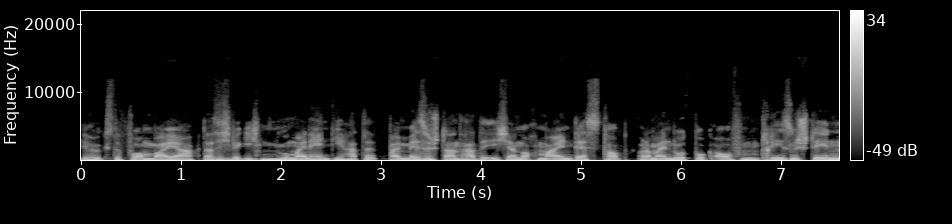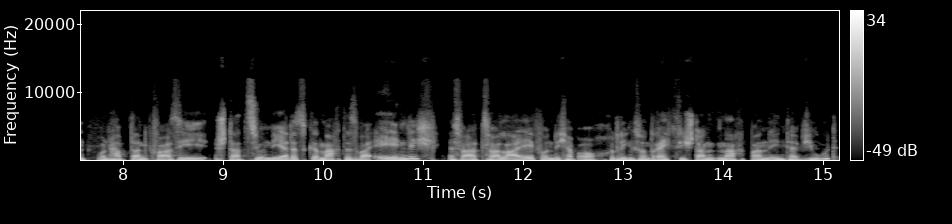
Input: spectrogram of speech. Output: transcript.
die höchste Form war ja, dass ich wirklich nur mein Handy hatte. Beim Messestand hatte ich ja noch mein Desktop oder mein Notebook auf dem Tresen stehen und habe dann quasi stationär das gemacht gemacht. Das war ähnlich. Es war zwar live und ich habe auch links und rechts die Standnachbarn interviewt,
